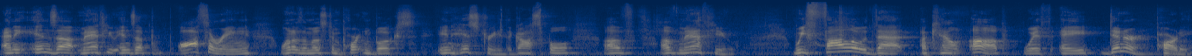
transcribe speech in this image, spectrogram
And he ends up, Matthew ends up authoring one of the most important books in history, the Gospel of, of Matthew. We followed that account up with a dinner party.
